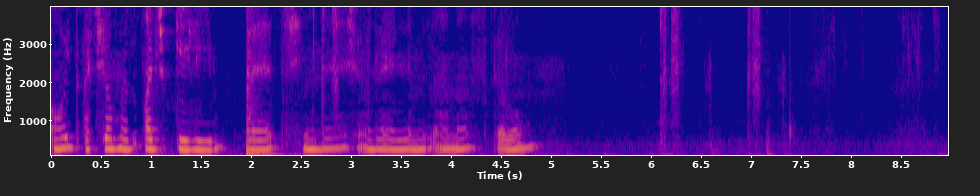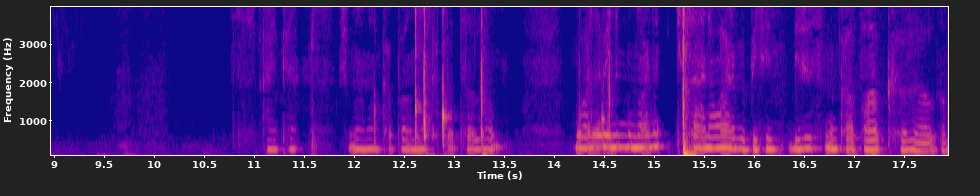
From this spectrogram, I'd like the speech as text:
Ay açamadım. Açıp geleyim. Evet şimdi şöyle elimizi hemen sıkalım. Arkadaşlar şimdi hemen kapağını kapatalım. Bu arada benim bunlardan iki tane var ve biri, birisinin kapağı kırıldı.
